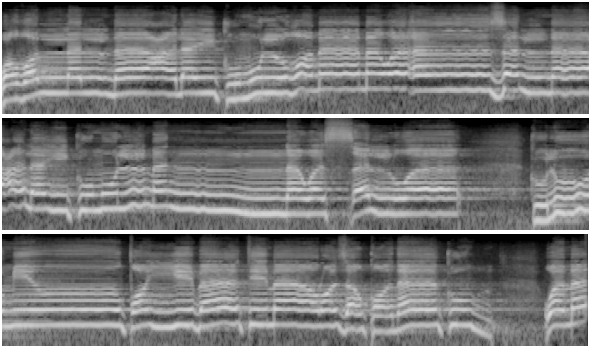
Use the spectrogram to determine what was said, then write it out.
وظللنا عليكم الغمام رزقناكم وما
